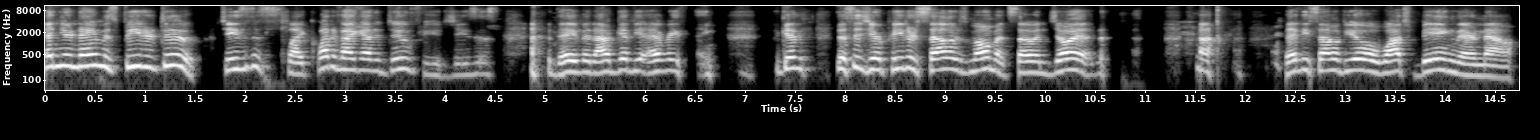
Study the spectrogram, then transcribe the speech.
And your name is Peter too. Jesus, like, what have I got to do for you, Jesus? David, I'll give you everything. Give this is your Peter Sellers moment, so enjoy it. Maybe some of you will watch Being There now.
